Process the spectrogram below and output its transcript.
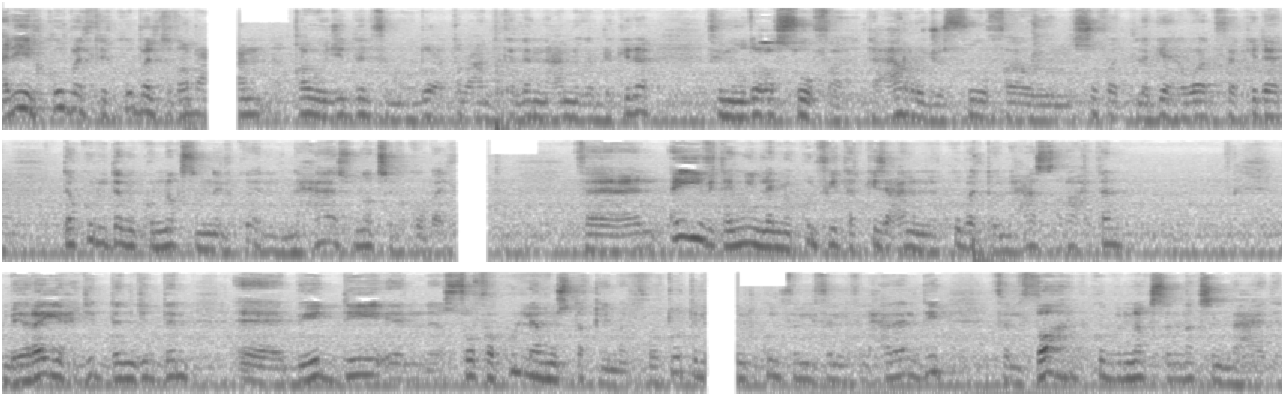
عليه الكوبلت الكوبلت طبعا قوي جدا في موضوع طبعا اتكلمنا عنه قبل كده في موضوع الصوفه تعرج الصوفه والصوفه تلاقيها واقفة كده. ده كله ده بيكون نقص من النحاس ونقص الكوبلت فأي فيتامين لما يكون فيه تركيز عالي من الكوبلت والنحاس صراحة بيريح جدا جدا آه، بيدي الصوفة كلها مستقيمة. الخطوط اللي بتكون في ال- في ال- في الحلال دي في الظهر بتكون بنقص نقص المعادن.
